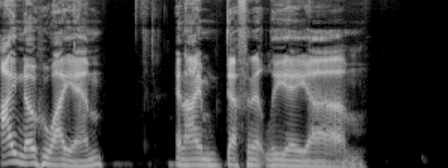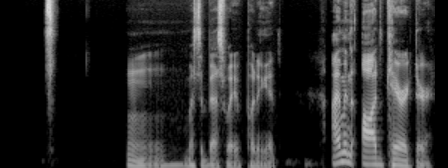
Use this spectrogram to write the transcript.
I know who I am, and I'm definitely a um. Hmm, what's the best way of putting it? I'm an odd character.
